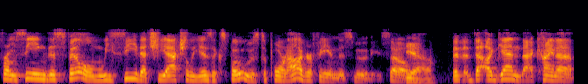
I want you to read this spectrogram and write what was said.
from seeing this film, we see that she actually is exposed to pornography in this movie. So yeah, th- th- again, that kind of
